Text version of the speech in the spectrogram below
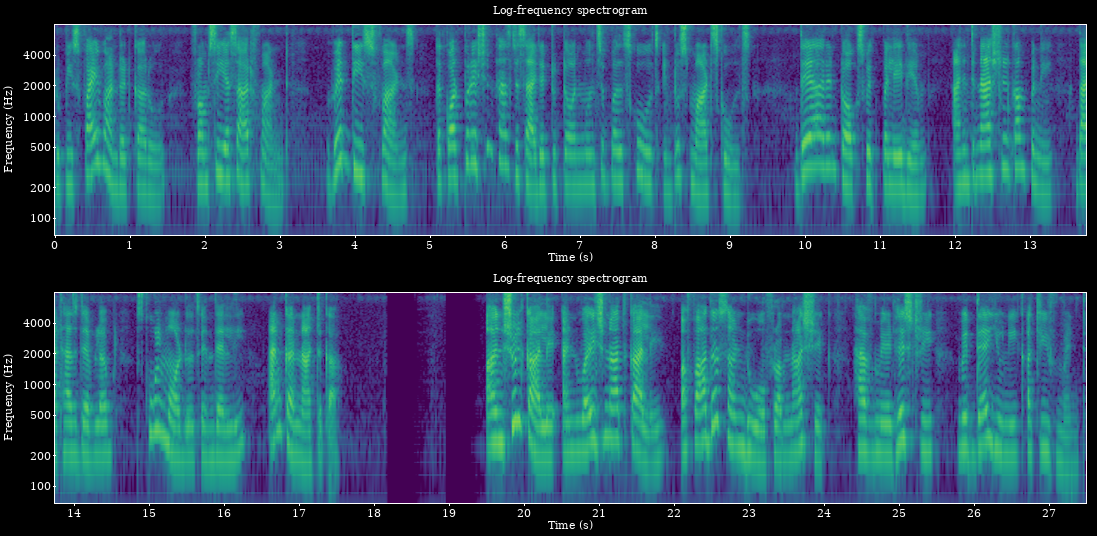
rupees 500 crore from CSR fund. With these funds, the corporation has decided to turn municipal schools into smart schools. They are in talks with Palladium, an international company that has developed school models in Delhi and Karnataka. Anshul Kale and Vaijnath Kale, a father son duo from Nashik, have made history with their unique achievement.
